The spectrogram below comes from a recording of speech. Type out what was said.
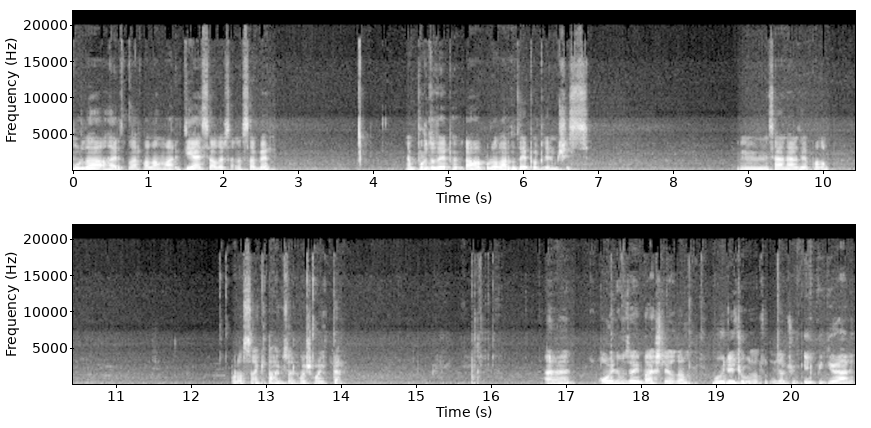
Burada haritalar falan var. DLC alırsanız tabi. Burada da yapabilir. Aa buralarda da yapabilirmişiz. Hmm, mesela nerede yapalım? Burası sanki daha güzel. Hoşuma gitti. Evet. Oyunumuza başlayalım. Bu videoyu çok uzun tutmayacağım çünkü ilk video yani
